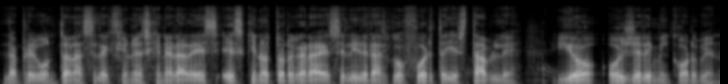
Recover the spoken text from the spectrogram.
La pregunta en las elecciones generales es quién otorgará ese liderazgo fuerte y estable, yo o Jeremy Corbyn.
